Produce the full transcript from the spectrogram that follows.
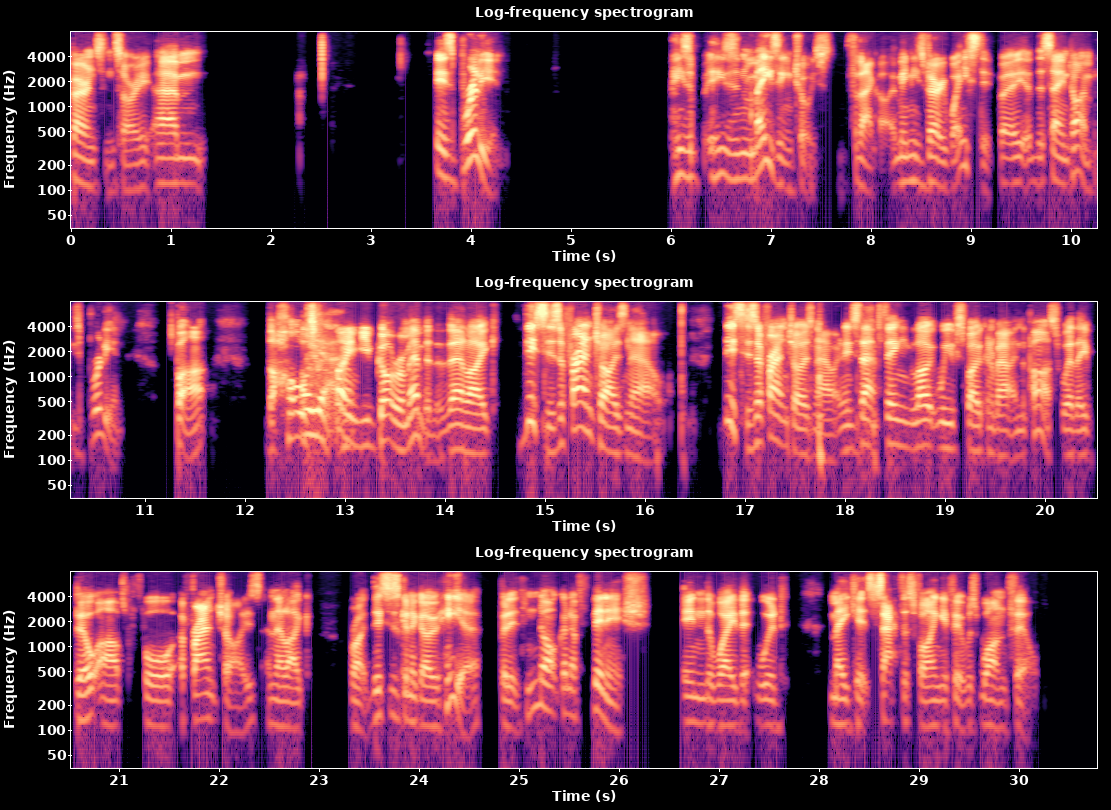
sorry, um, is brilliant. He's a, he's an amazing choice for that guy. I mean, he's very wasted, but at the same time, he's brilliant. But the whole Oh, yeah. time, you've got to remember that they're like, this is a franchise now. This is a franchise now, and it's that thing like we've spoken about in the past, where they've built up for a franchise, and they're like, right, this is going to go here, but it's not going to finish in the way that would make it satisfying if it was one film.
